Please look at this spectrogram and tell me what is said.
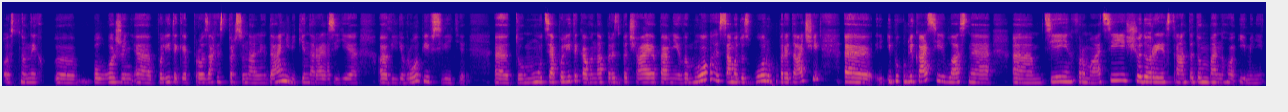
основних е, положень політики про захист персональних даних, які наразі є в Європі і в світі. Тому ця політика вона передбачає певні вимоги саме до збору, передачі і публікації власне цієї інформації щодо реєстранта доменного імені.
